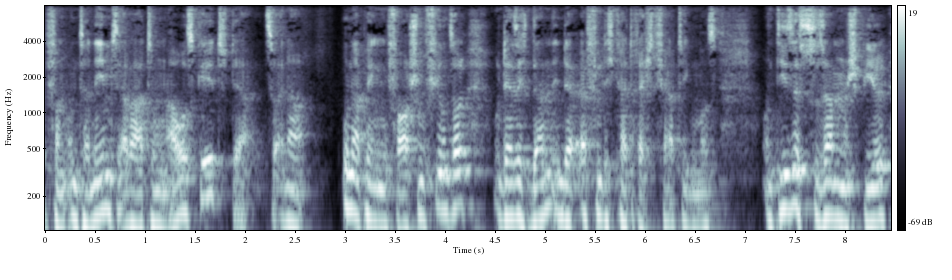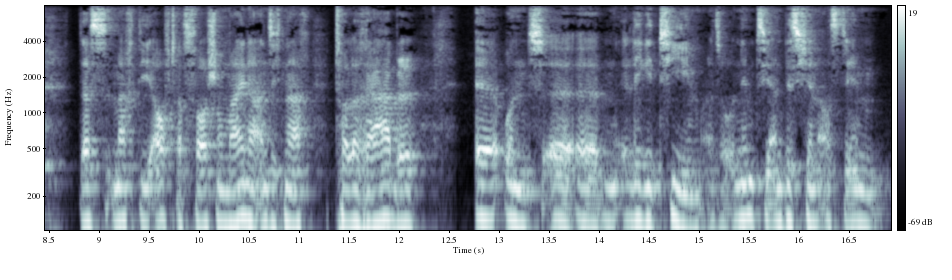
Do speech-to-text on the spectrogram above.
von Unternehmenserwartungen ausgeht, der zu einer unabhängigen Forschung führen soll und der sich dann in der Öffentlichkeit rechtfertigen muss. Und dieses Zusammenspiel, das macht die Auftragsforschung meiner Ansicht nach tolerabel äh, und äh, äh, legitim. Also nimmt sie ein bisschen aus dem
